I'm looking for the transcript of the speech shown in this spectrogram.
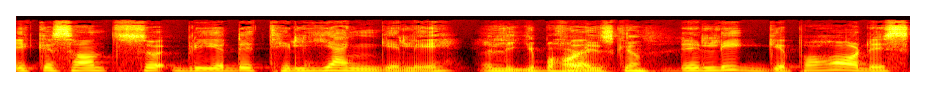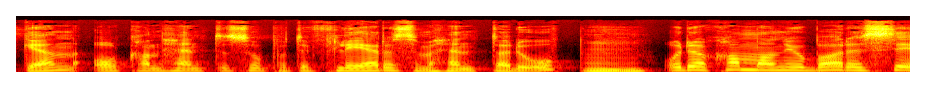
ikke sant, så blir det tilgjengelig. Det ligger på harddisken. Det ligger på harddisken og kan hentes opp til flere som henter det opp. Og da kan man jo bare se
